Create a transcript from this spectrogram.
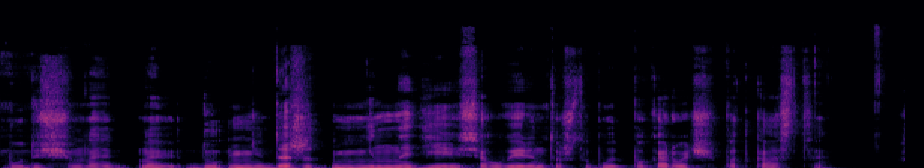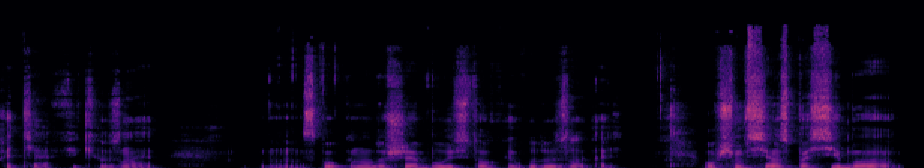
будущем, на, на, не, даже не надеюсь, а уверен, то, что будет покороче подкасты. Хотя, фиг его знает. Сколько на душе будет, столько и буду излагать. В общем, всем спасибо,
